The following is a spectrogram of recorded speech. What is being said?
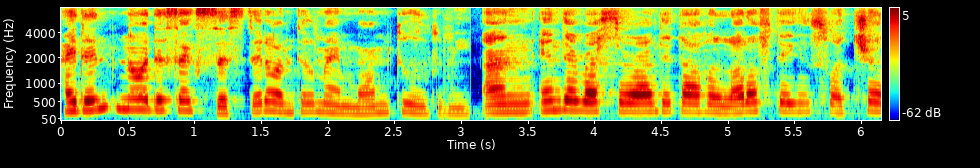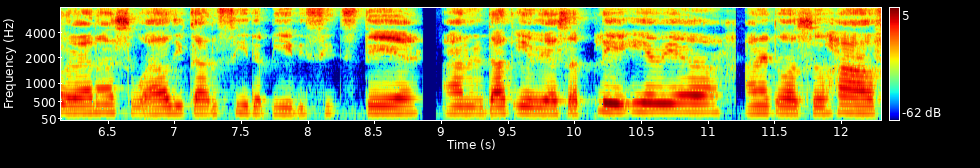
I didn't know this existed until my mom told me. And in the restaurant, it have a lot of things for children as well. You can see the baby seats there. And that area is a play area. And it also have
